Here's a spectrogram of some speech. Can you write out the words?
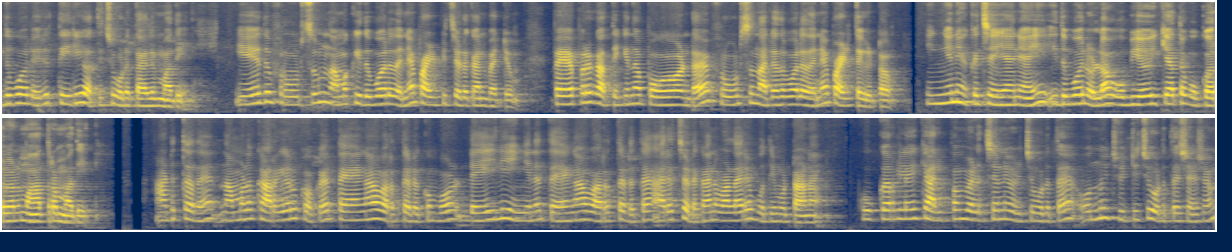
ഇതുപോലൊരു തിരി കത്തിച്ചു കൊടുത്താലും മതി. ഏത് ഫ്രൂട്ട്സും നമുക്ക് ഇതുപോലെ തന്നെ പഴുപ്പിച്ചെടുക്കാൻ പറ്റും. പേപ്പർ കത്തിക്കുന്ന പോകൊണ്ട് കൊണ്ട് ഫ്രൂട്ട്സ് നല്ലതുപോലെ തന്നെ പഴുത്ത് കിട്ടും. ഇങ്ങനെയൊക്കെ ചെയ്യാനായി ഇതുപോലുള്ള ഉപയോഗിക്കാത്ത കുക്കറുകൾ മാത്രം മതി. അടുത്തത് നമ്മൾ കറികൾക്കൊക്കെ തേങ്ങ വറുത്തെടുക്കുമ്പോൾ ഡെയിലി ഇങ്ങനെ തേങ്ങ വറുത്തെടുത്ത് അരച്ചെടുക്കാൻ വളരെ ബുദ്ധിമുട്ടാണ്. കുക്കറിലേക്ക് അല്പം വെളിച്ചെണ്ണ ഒഴിച്ചു കൊടുത്ത് ഒന്ന് ചുറ്റിച്ചു കൊടുത്ത ശേഷം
